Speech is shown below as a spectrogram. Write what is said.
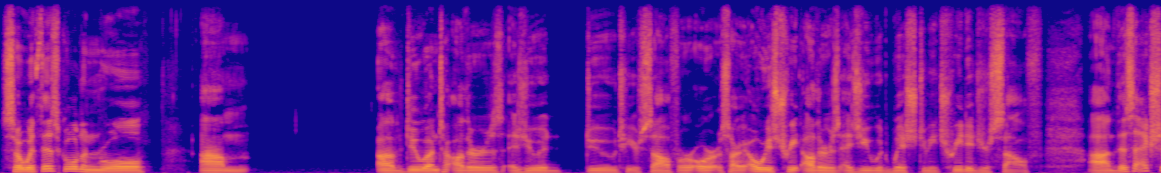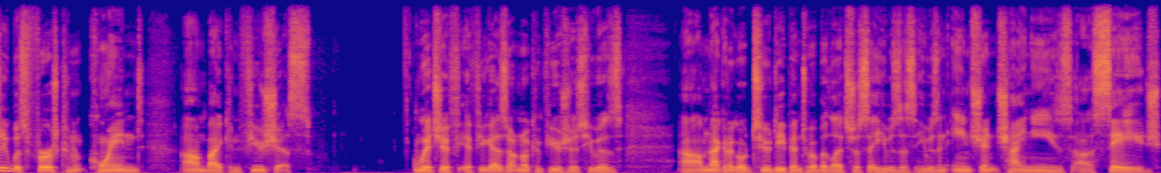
So with this golden rule um, of do unto others as you would do to yourself, or, or sorry, always treat others as you would wish to be treated yourself. Uh, this actually was first con- coined um, by Confucius, which, if, if you guys don't know Confucius, he was. Uh, I'm not going to go too deep into it, but let's just say he was he was an ancient Chinese uh, sage,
